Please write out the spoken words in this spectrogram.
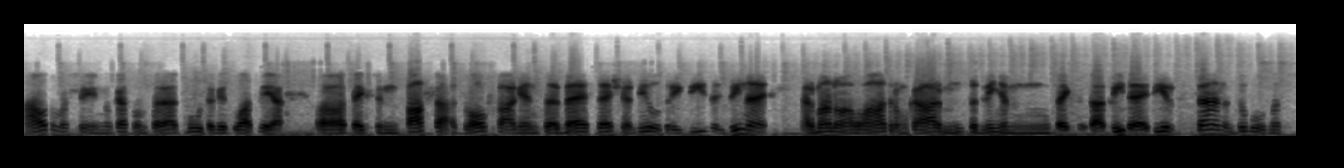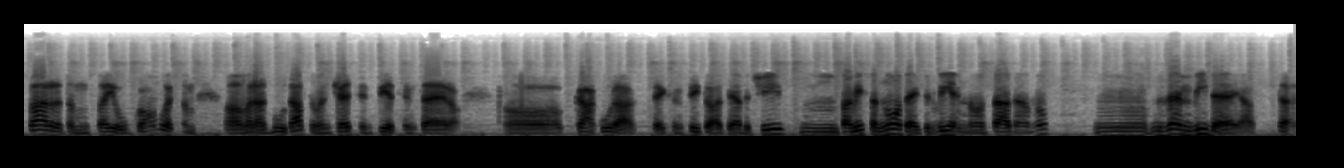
automašīnu, nu, kas mums varētu būt tagad Latvijā, uh, teiksim, Passats, Volkswagen B6 ar divlitrīgu dīzeļu zinēju ar manuālo ātrumu kārmu, nu, tad viņam teiksim, tāda vidēja tirgus cena dubultmas pārratam un sajūgu komplektam uh, varētu būt aptuveni 400-500 eiro. O, kā kurā teiksim, situācijā. Bet šī mm, pavisam noteikti ir viena no tādām nu, mm, zem vidējās ce-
